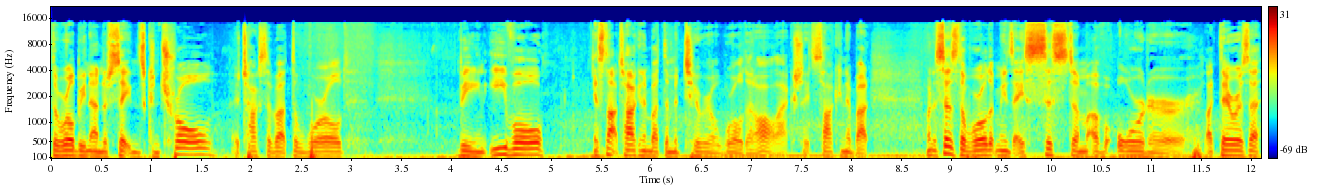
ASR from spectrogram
the world being under Satan's control. It talks about the world being evil. It's not talking about the material world at all, actually. It's talking about when it says the world, it means a system of order. Like there was a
